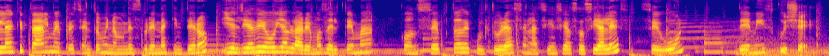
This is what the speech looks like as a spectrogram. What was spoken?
Hola, ¿qué tal? Me presento, mi nombre es Brenda Quintero y el día de hoy hablaremos del tema concepto de culturas en las ciencias sociales según Denis Couchet.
